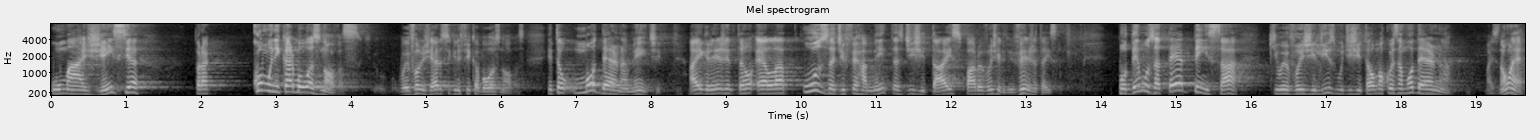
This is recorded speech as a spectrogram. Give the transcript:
uma agência para comunicar boas novas. O evangelho significa boas novas. Então, modernamente, a igreja então ela usa de ferramentas digitais para o evangelismo. E veja, Thaís, podemos até pensar que o evangelismo digital é uma coisa moderna, mas não é.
